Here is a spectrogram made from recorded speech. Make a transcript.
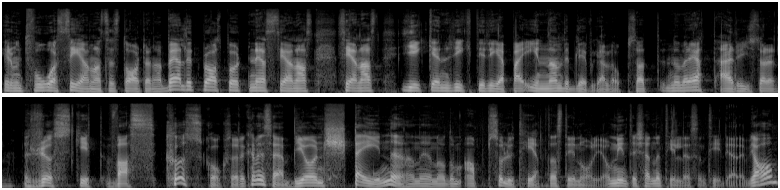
i de två senaste starterna. Väldigt bra spurt näst senast. Senast gick en riktig repa innan det blev galopp. Så att nummer ett är rysaren. Ruskigt vass kusk också, det kan vi säga. Björn Steine, han är en av de absolut hetaste i Norge. Om ni inte känner till det sen tidigare. Jaha,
